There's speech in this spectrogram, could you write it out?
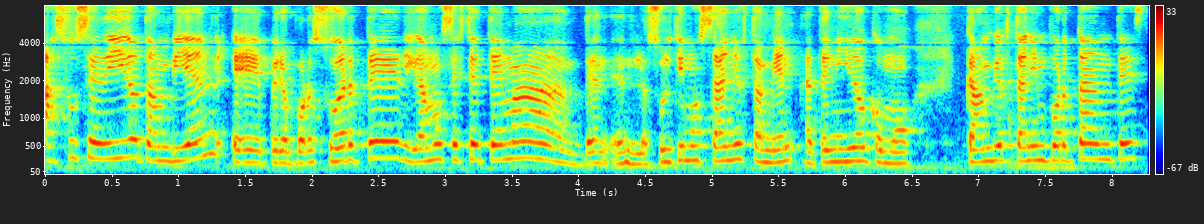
ha sucedido también, eh, pero por suerte, digamos, este tema en los últimos años también ha tenido como cambios tan importantes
